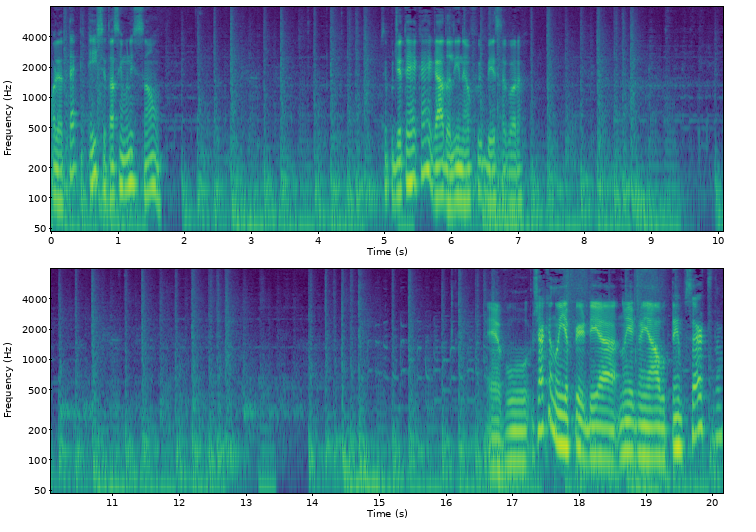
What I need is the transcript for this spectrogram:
Olha, até... Ih, você tá sem munição. Você podia ter recarregado ali, né? Eu fui besta agora. Já que eu não ia perder a. não ia ganhar o tempo certo, né?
